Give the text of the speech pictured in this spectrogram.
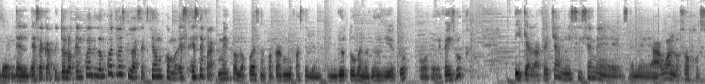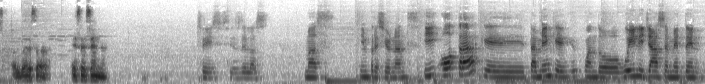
de, del- de ese capítulo que encuent- lo encuentras la sección como es, este fragmento lo puedes encontrar muy fácil en, en YouTube, en los videos de YouTube o de Facebook y que a la fecha a mí sí se me, se me aguan los ojos al ver esa, esa escena. Sí, sí, sí, es de las más impresionantes. Y otra que también que cuando Will y Jazz se meten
